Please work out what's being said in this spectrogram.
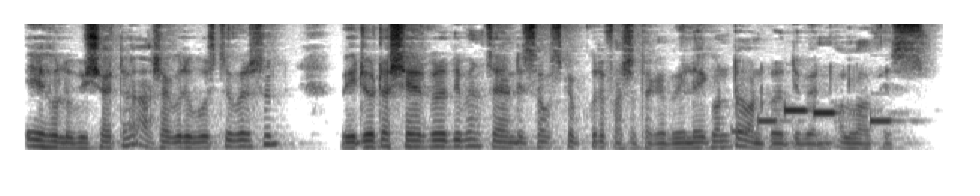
এই হলো বিষয়টা। আশা করি বুঝতে পেরেছেন। ভিডিওটা শেয়ার করে দিবেন, চ্যানেলটি সাবস্ক্রাইব করে পাশে থাকা বেল আইকনটা অন করে দিবেন। আল্লাহ হাফিজ।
